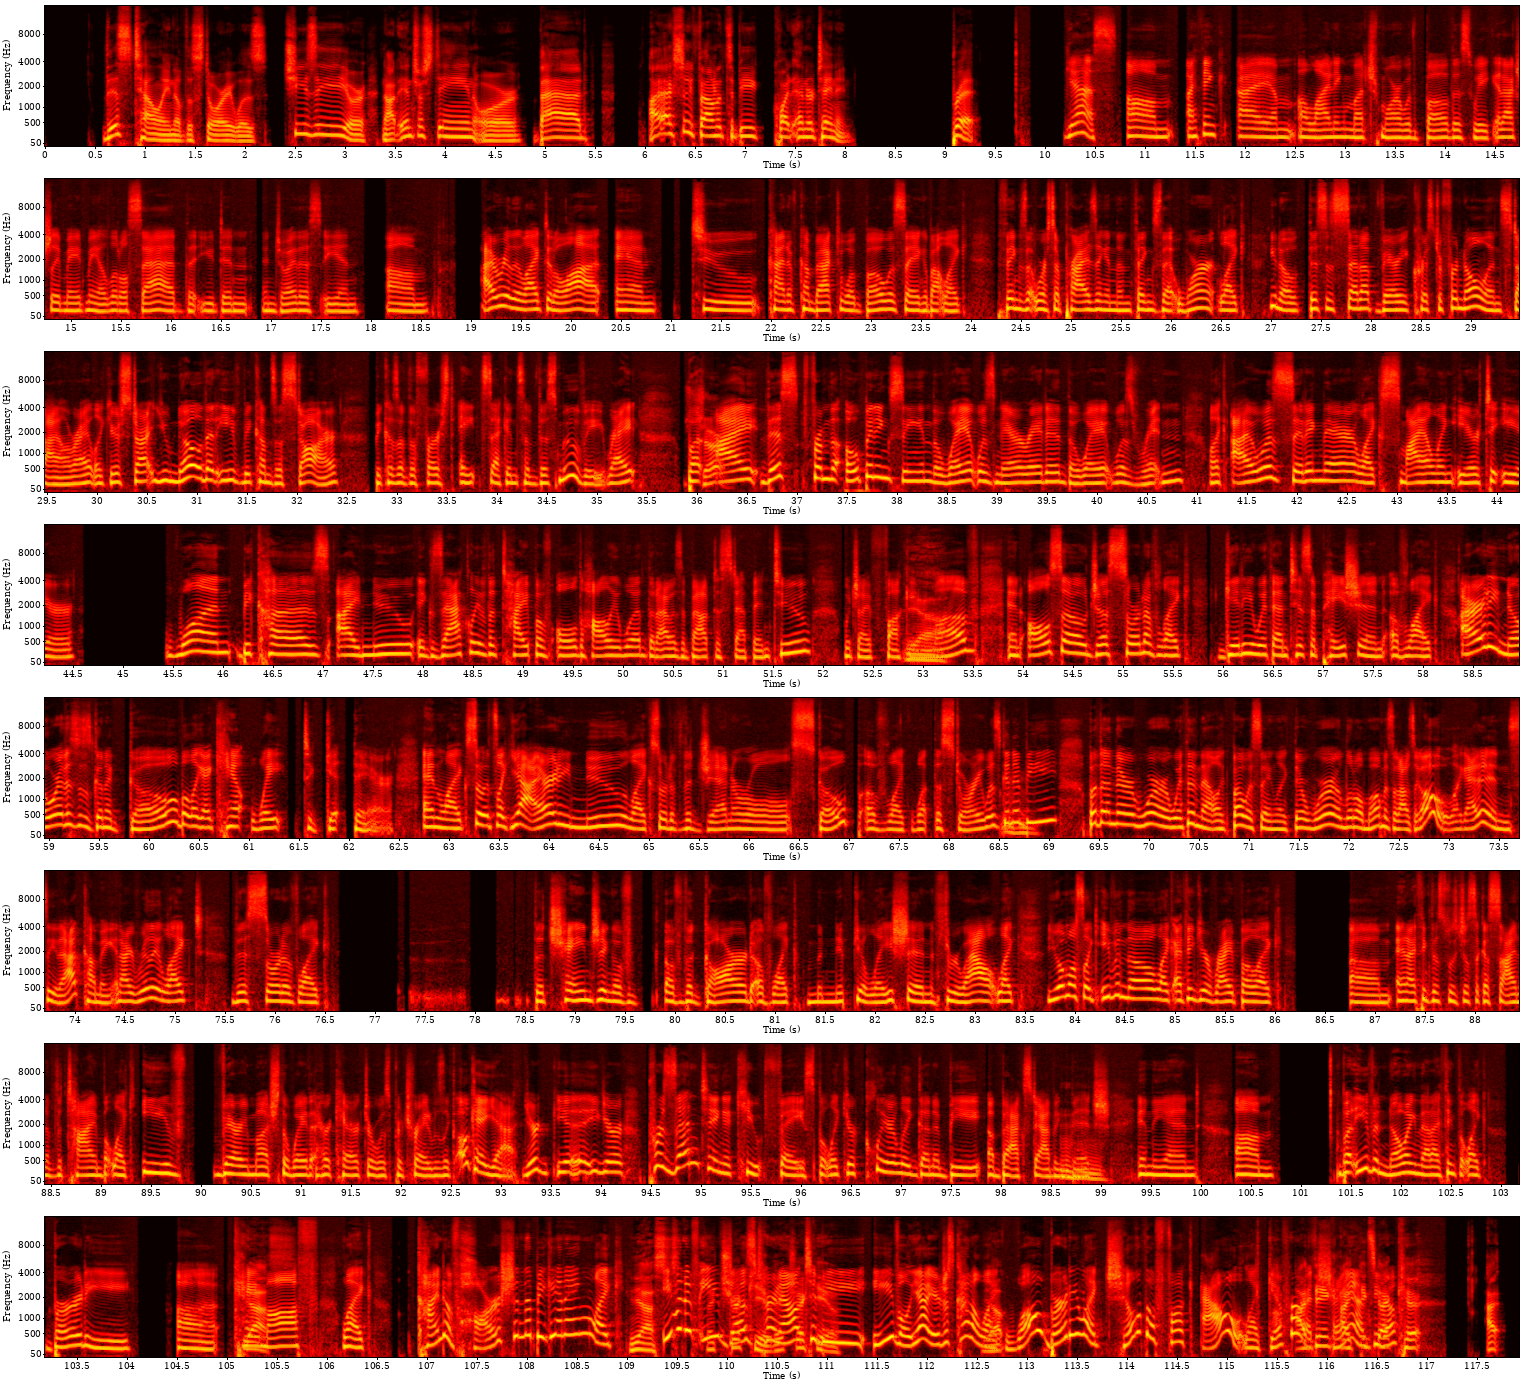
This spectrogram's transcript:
this telling of the story was cheesy or not interesting or bad. I actually found it to be quite entertaining. Britt, Yes. Um, I think I am aligning much more with Bo this week. It actually made me a little sad that you didn't enjoy this, Ian. Um, I really liked it a lot. And to kind of come back to what Bo was saying about like things that were surprising and then things that weren't, like, you know, this is set up very Christopher Nolan style, right? Like you're start you know that Eve becomes a star because of the first eight seconds of this movie, right? But Sure. I this from the opening scene, the way it was narrated, the way it was written, like I was sitting there like smiling ear to ear. One because I knew exactly the type of old Hollywood that I was about to step into, which I fucking Yeah. love, and also just sort of like giddy with anticipation of like I already know where this is going to go, but like I can't wait to get there. And like so it's like yeah, I already knew like sort of the general scope of like what the story was going to be, but then there were within that like Bo was saying like there were little moments that I was like, "Oh, like I didn't see that coming." And I really liked this sort of like the changing of of the guard of like manipulation throughout like you almost like even though like i think you're right but like um and i think this was just like a sign of the time but like eve very much the way that her character was portrayed was like okay yeah you're you're presenting a cute face but like you're clearly gonna be a backstabbing bitch in the end um but even knowing that i think that like birdie uh came Yes. off like kind of harsh in the beginning like Yes. even if eve does you. turn They out to you. be evil yeah you're just kind of like Yep. whoa birdie like chill the fuck out like give her a I think chance I think you know char-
